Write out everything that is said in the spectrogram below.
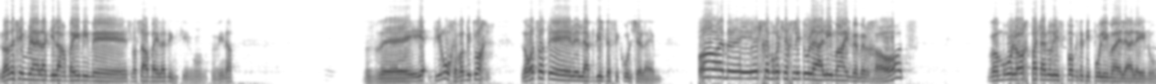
לא אנשים מעל הגיל 40 עם אה, שלושה ארבעה ילדים, כאילו, את מבינה? אז תראו, חברות ביטוח לא רוצות אה, להגדיל את הסיכון שלהם. פה הם, אה, יש חברות שהחליטו להעלים עין במרכאות, ואמרו לא אכפת לנו לספוג את הטיפולים האלה עלינו.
